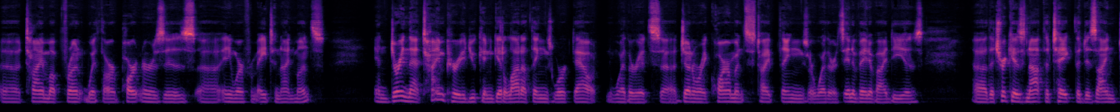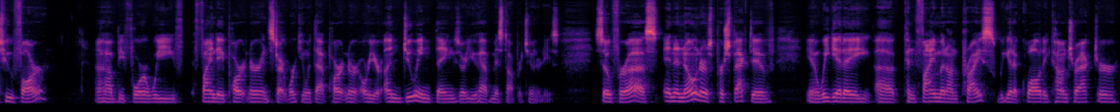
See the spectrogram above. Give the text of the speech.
uh, time up front with our partners is uh, anywhere from eight to nine months. And during that time period, you can get a lot of things worked out, whether it's uh, general requirements type things or whether it's innovative ideas. Uh, the trick is not to take the design too far uh, before we find a partner and start working with that partner, or you're undoing things or you have missed opportunities. So for us, in an owner's perspective, you know, we get a, a confinement on price, we get a quality contractor,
